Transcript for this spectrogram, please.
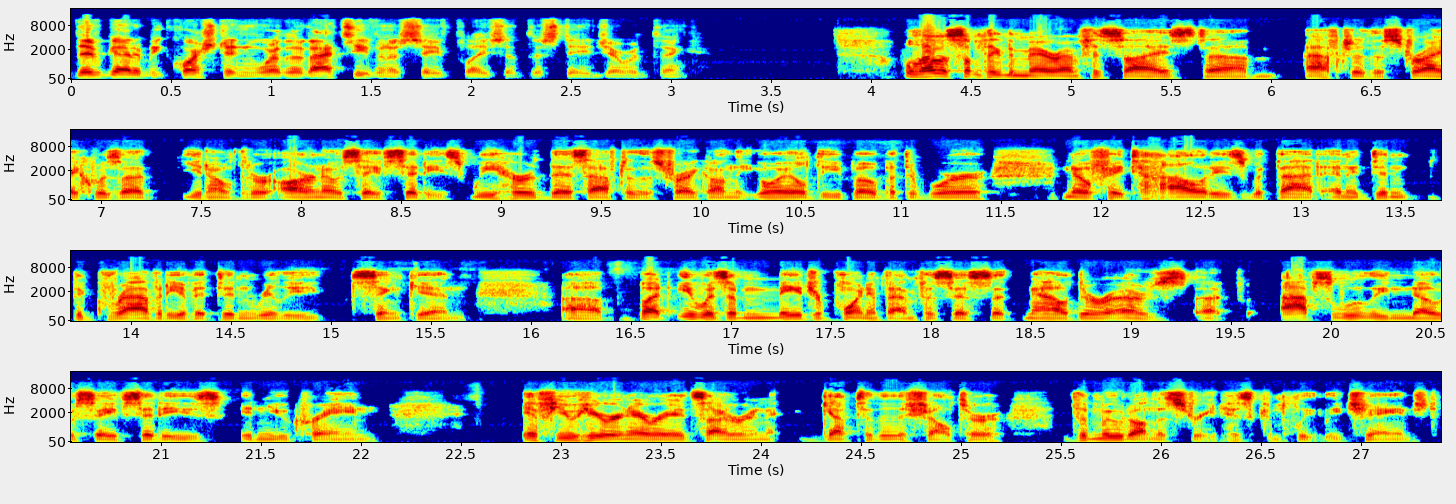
they've got to be questioning whether that's even a safe place at this stage. I would think. Well, that was something the mayor emphasized um, after the strike was that you know there are no safe cities. We heard this after the strike on the oil depot, but there were no fatalities with that, and it didn't. The gravity of it didn't really sink in. Uh, but it was a major point of emphasis that now there are uh, absolutely no safe cities in Ukraine, if you hear an air raid siren, get to the shelter. The mood on the street has completely changed.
